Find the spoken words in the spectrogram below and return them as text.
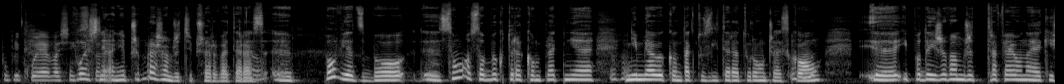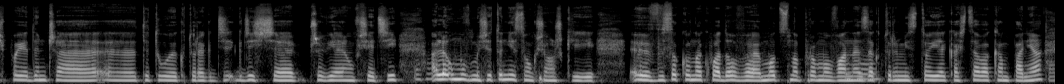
publikuje właśnie Właśnie, historię. a nie, przepraszam, że ci przerwę teraz. No. Powiedz, bo y, są osoby, które kompletnie mhm. nie miały kontaktu z literaturą czeską mhm. Y, i podejrzewam, że trafiają na jakieś pojedyncze y, tytuły, które gdzieś się przewijają w sieci, mhm. ale umówmy się, to nie są książki wysokonakładowe, mocno promowane, za którymi stoi jakaś cała kampania. Tak.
